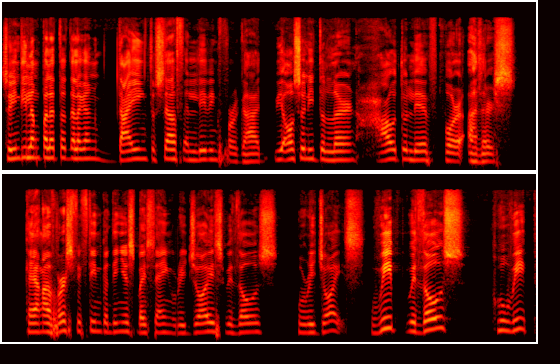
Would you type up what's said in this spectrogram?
So hindi lang pala to talagang dying to self and living for God. We also need to learn how to live for others. Kaya nga verse 15 continues by saying, Rejoice with those who rejoice. Weep with those who weep.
